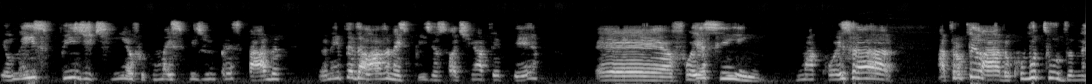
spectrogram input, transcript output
Eu nem speed tinha, eu fui com uma speed emprestada. Eu nem pedalava na speed, eu só tinha ATP. É, foi assim, uma coisa atropelada, como tudo, né?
